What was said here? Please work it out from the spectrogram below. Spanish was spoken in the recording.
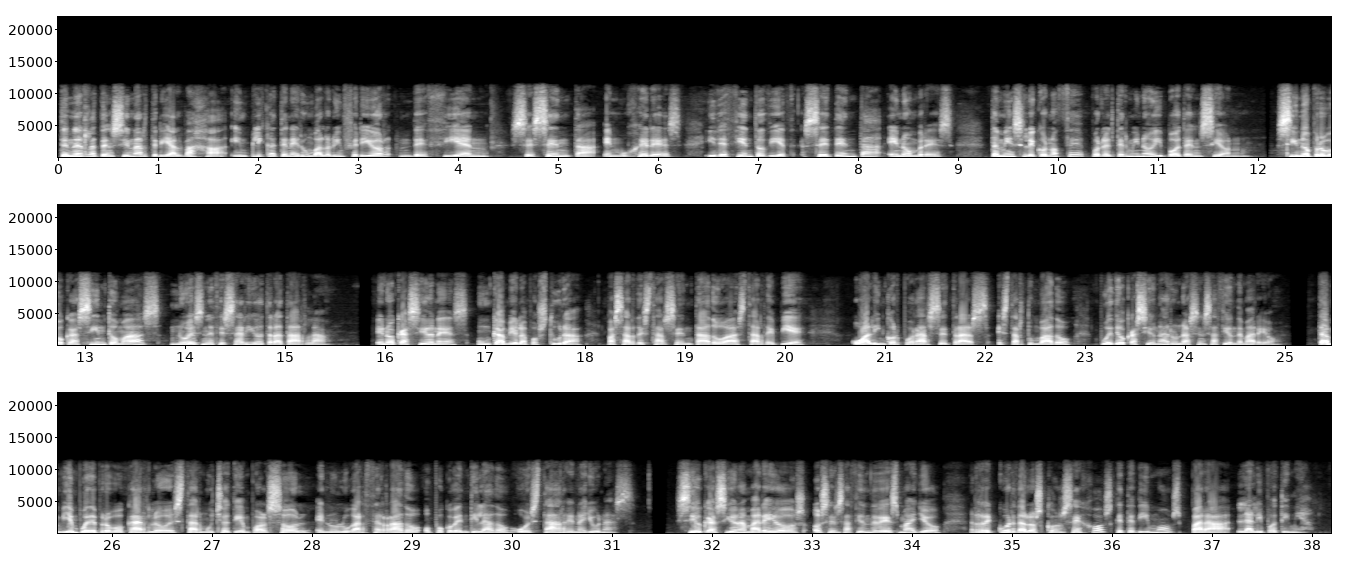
Tener la tensión arterial baja implica tener un valor inferior de 100-60 en mujeres y de 110-70 en hombres. También se le conoce por el término hipotensión. Si no provoca síntomas, no es necesario tratarla. En ocasiones, un cambio en la postura, pasar de estar sentado a estar de pie, o al incorporarse tras estar tumbado, puede ocasionar una sensación de mareo. También puede provocarlo estar mucho tiempo al sol, en un lugar cerrado o poco ventilado o estar en ayunas. Si ocasiona mareos o sensación de desmayo, recuerda los consejos que te dimos para la lipotimia.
